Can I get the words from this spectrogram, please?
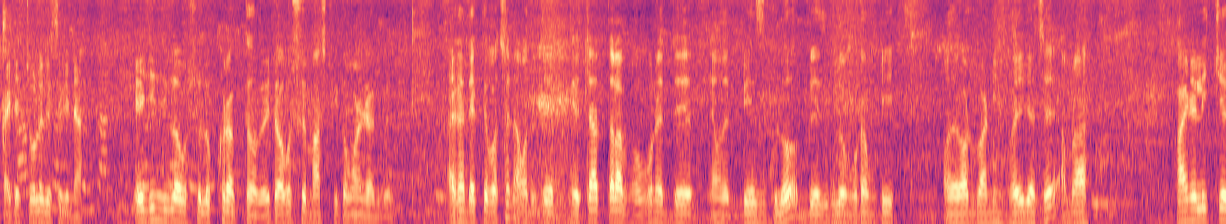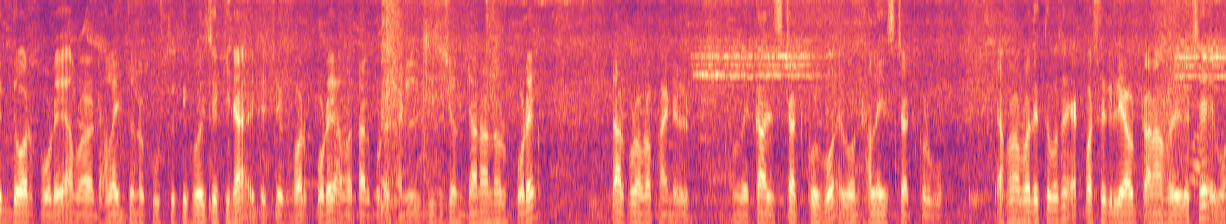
সাইডে চলে গেছে কিনা। এই জিনিসগুলো অবশ্যই লক্ষ্য রাখতে হবে, এটা অবশ্যই মাস্ট বি মনে রাখবেন। এখানে দেখতে পাচ্ছেন আমাদের যে চারতলা ভবনের যে আমাদের বেসগুলো বেসগুলো মোটামুটি আমাদের রড বার্নিং হয়ে গেছে। আমরা ফাইনালি চেক দেওয়ার পরে আমরা ঢালাইয়ের জন্য প্রস্তুতি হয়েছে কিনা, এটা চেক হওয়ার পরে আমরা তারপরে ফাইনাল ডিসিশন জানানোর পরে তারপর আমরা ফাইনাল আমাদের কাজ স্টার্ট করব এবং ঢালাই স্টার্ট করব। এখন আমরা দেখতে পাচ্ছি এক পাশে লেআউট টানা হয়ে গেছে এবং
